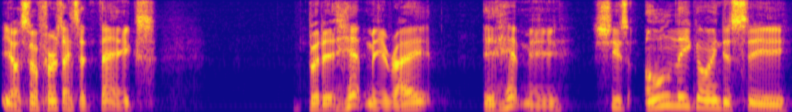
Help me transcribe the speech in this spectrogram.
You know, so first I said thanks, but it hit me, right? It hit me. She's only going to see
